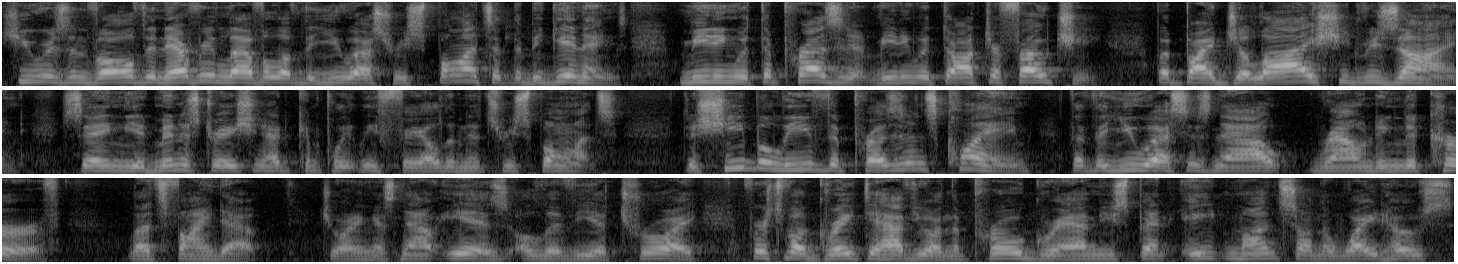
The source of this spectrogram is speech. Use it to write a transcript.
She was involved in every level of the U.S. response at the beginnings, meeting with the president, meeting with Dr. Fauci. But by July, she'd resigned, saying the administration had completely failed in its response. Does she believe the president's claim that the U.S. is now rounding the curve? Let's find out. Joining us now is Olivia Troye. First of all, great to have you on the program. You spent eight months on the White House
